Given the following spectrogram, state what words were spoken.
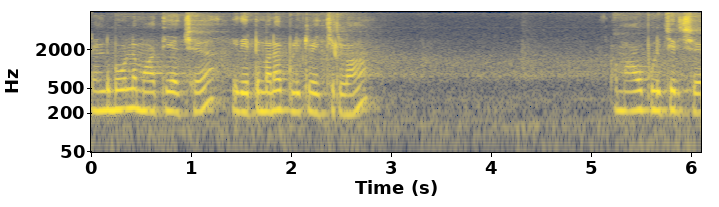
ரெண்டு பவுலில் மாற்றியாச்சு இது எட்டு மணி நேரம் புளிக்க வச்சுக்கலாம். மாவு புளிச்சிருச்சு.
